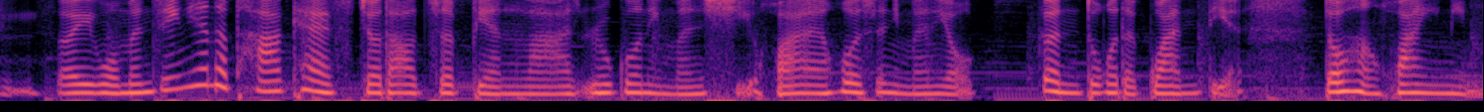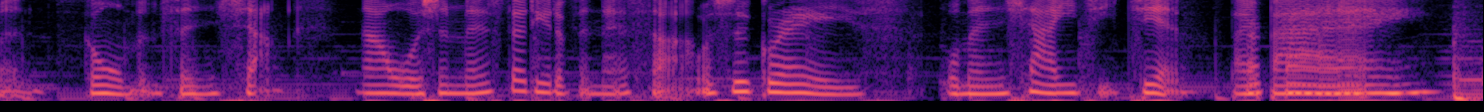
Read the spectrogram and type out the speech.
嗯所以我们今天的 podcast 就到这边啦。如果你们喜欢，或者是你们有更多的观点，都很欢迎你们跟我们分享。那我是 D 的 Vanessa，我是 Grace。我们下一集见，拜拜拜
